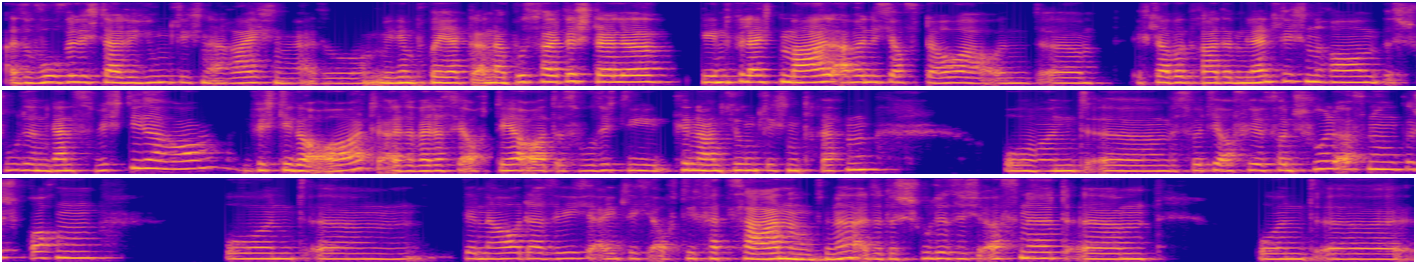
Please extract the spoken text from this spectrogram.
also wo will ich da die Jugendlichen erreichen? Also Medienprojekte an der Bushaltestelle gehen vielleicht mal, aber nicht auf Dauer. Und äh, ich glaube, gerade im ländlichen Raum ist Schule ein ganz wichtiger Raum, ein wichtiger Ort. Also weil das ja auch der Ort ist, wo sich die Kinder und Jugendlichen treffen. Und ähm, es wird ja auch viel von Schulöffnung gesprochen. Und ähm, genau da sehe ich eigentlich auch die Verzahnung, ne? Also dass Schule sich öffnet ähm, und äh,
